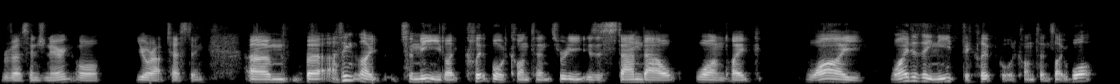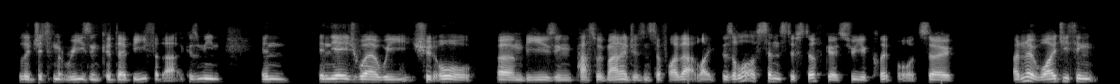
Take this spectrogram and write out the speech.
reverse engineering or your app testing. Um, but I think like to me, like clipboard contents really is a standout one. Like why why do they need the clipboard contents? Like what legitimate reason could there be for that? Because I mean, in in the age where we should all um, be using password managers and stuff like that, like there's a lot of sensitive stuff goes through your clipboard. So I don't know. Why do you think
